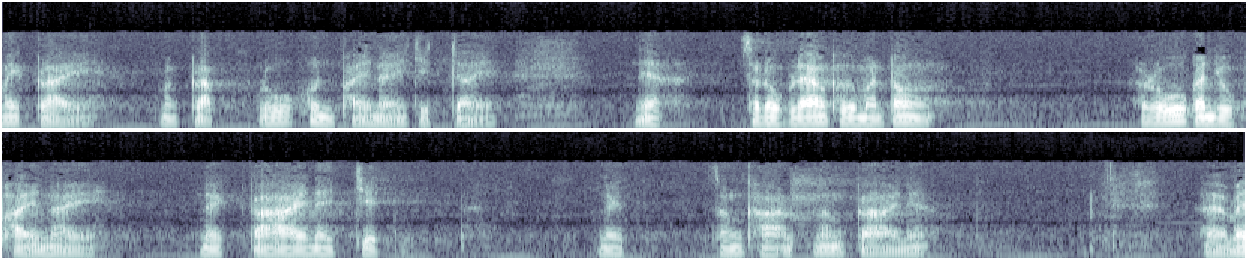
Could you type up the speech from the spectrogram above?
ไม่ไกล มันกลับรู้ขึ้นภายในจิตใจ เนี่ย สรุปแล้วคือมันต้องรู้กันอยู่ภายใน ในกายในจิต ในสังขารร่างกายเนี่ยไม่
